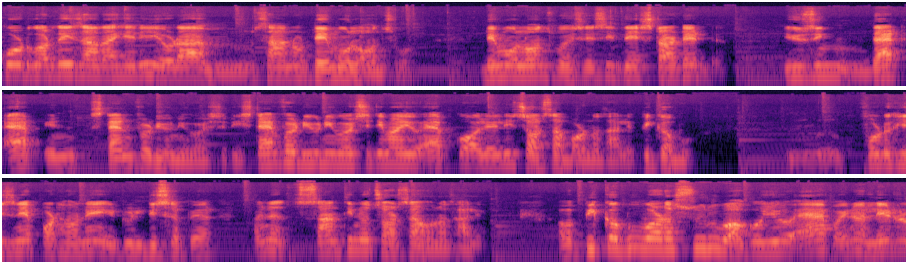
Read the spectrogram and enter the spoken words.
कोड गर्दै जाँदाखेरि एउटा सानो डेमो लन्च हो डेमो लन्च भइसकेपछि they started using that app in Stanford University Stanford युनिभर्सिटीमा यो एपको अलिअलि चर्चा बढ्न थाल्यो पिकाबु। फोटो खिच्ने पठाउने इट विल डिसपियर होइन सानतिनो चर्चा हुन थाल्यो। अब पिकबुबाट सुरु भएको यो एप होइन later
